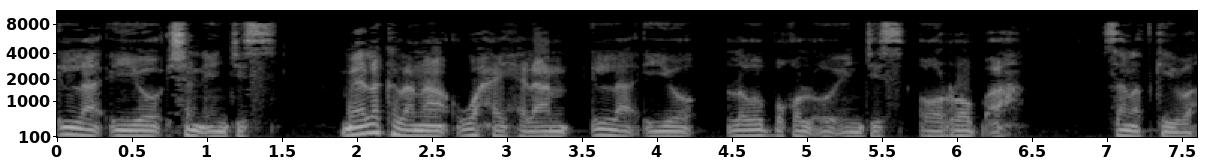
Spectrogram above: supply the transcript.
ilaa iyo shan injis. Meelo kalena waxay helaan ilaa iyo laba boqol oo injis oo roob ah sannadkiiba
